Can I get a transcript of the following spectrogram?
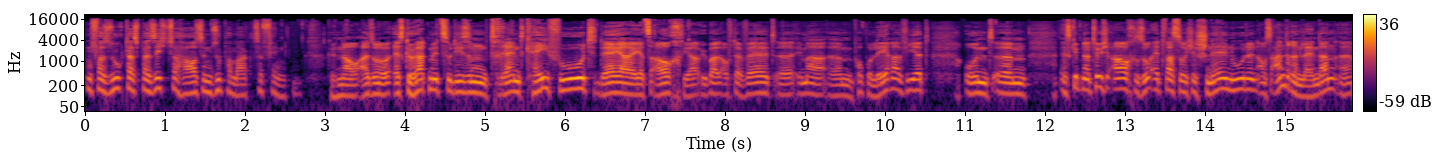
und versucht das bei sich zu Hause im Supermarkt zu finden. Genau, also es gehört mit zu diesem Trend K-Food, der ja jetzt auch ja überall auf der Welt äh, immer ähm, populärer wird. Und ähm, es gibt natürlich auch so etwas, solche Schnellnudeln aus anderen Ländern, äh,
